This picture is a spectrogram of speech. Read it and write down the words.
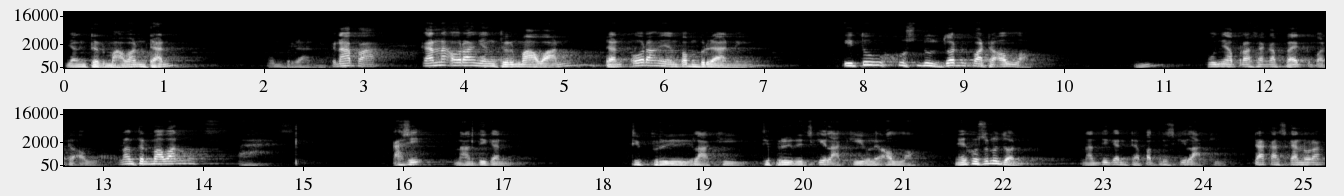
Yang dermawan dan pemberani. Kenapa? Karena orang yang dermawan dan orang yang pemberani itu husnudzon kepada Allah. Hmm? Punya prasangka baik kepada Allah. Orang dermawan ah, kasih nanti kan diberi lagi, diberi rezeki lagi oleh Allah. Ini husnudzon. Nanti kan dapat rezeki lagi. Dah kasihkan orang.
